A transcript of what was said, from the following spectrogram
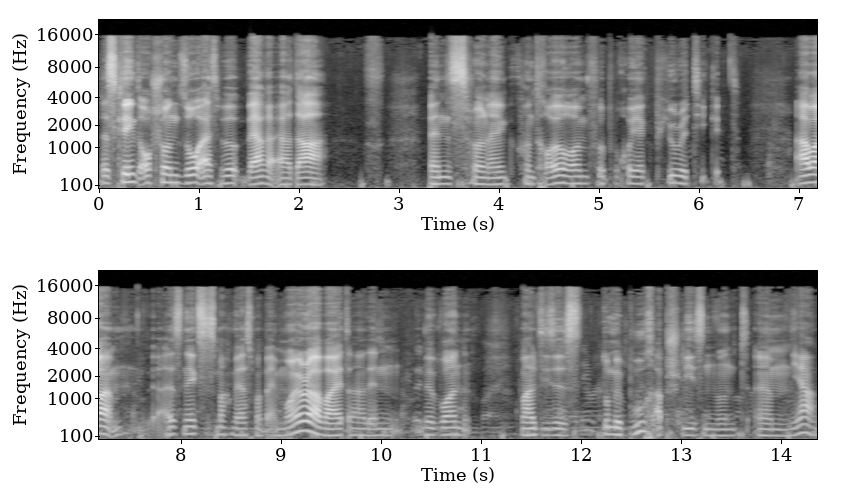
Das klingt auch schon so, als wär- wäre er da. Wenn es schon einen Kontrollraum für Projekt Purity gibt. Aber als nächstes machen wir erstmal bei Moira weiter, denn wir wollen mal dieses dumme Buch abschließen und ähm, ja,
